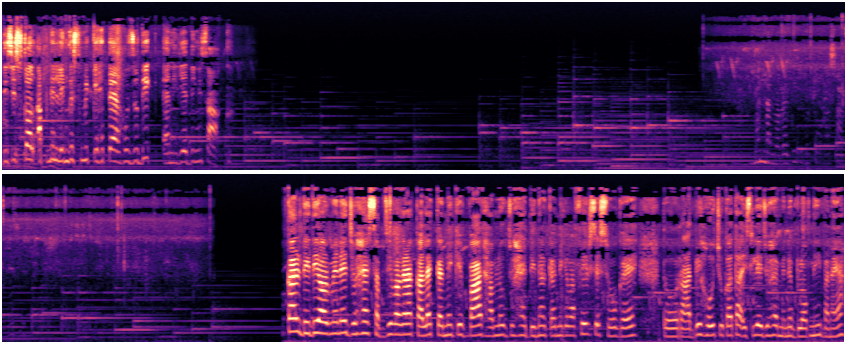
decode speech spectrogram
दिस इज़ कॉल अपने लैंग्वेज में कहते हैं हुजुदिक। एंड ये दिंग साग। कल दीदी और मैंने जो है सब्ज़ी वगैरह कलेक्ट करने के बाद हम लोग जो है डिनर करने के बाद फिर से सो गए। तो रात भी हो चुका था, इसलिए जो है मैंने ब्लॉग नहीं बनाया।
